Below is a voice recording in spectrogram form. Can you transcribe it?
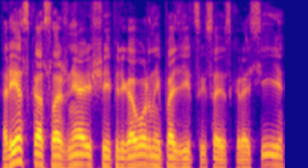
резко осложняющее переговорные позиции Советской России,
